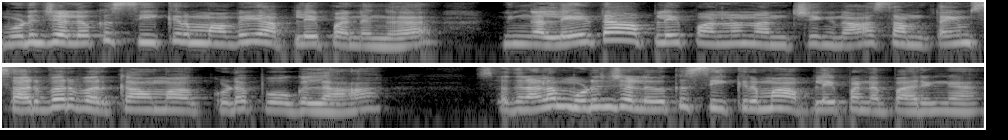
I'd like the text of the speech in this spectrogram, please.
முடிஞ்ச அளவுக்கு சீக்கிரமாகவே அப்ளை பண்ணுங்கள் நீங்கள் லேட்டாக அப்ளை பண்ணணும்னு நினச்சிங்கன்னா சம்டைம்ஸ் சர்வர் ஒர்க் ஆகாமல் கூட போகலாம். ஸோ அதனால் முடிஞ்ச அளவுக்கு சீக்கிரமாக அப்ளை பண்ண பாருங்கள்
